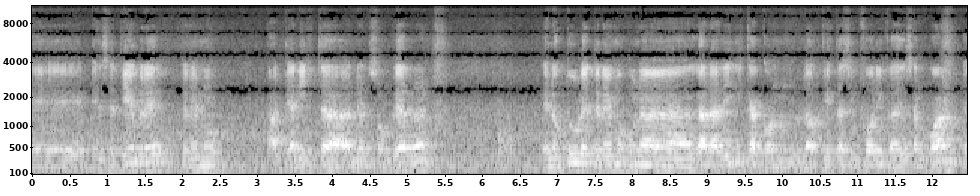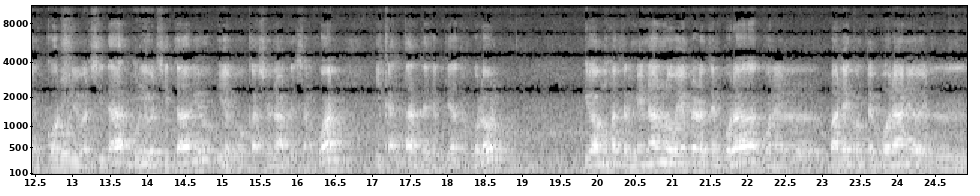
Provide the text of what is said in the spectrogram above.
Eh, en septiembre tenemos al pianista Nelson Gerner en octubre tenemos una gala lírica con la Orquesta Sinfónica de San Juan, el Coro Universidad, Universitario y el Vocacional de San Juan y cantantes del Teatro Color. Y vamos a terminar en noviembre la temporada con el ballet contemporáneo del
